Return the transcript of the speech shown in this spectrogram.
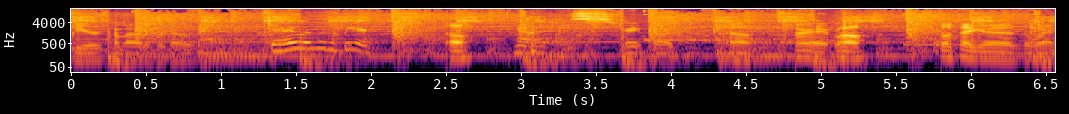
beer come out of her nose. There wasn't a beer. Oh. No, it's straight bud. Oh. All right. Well, still taking it as a win.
